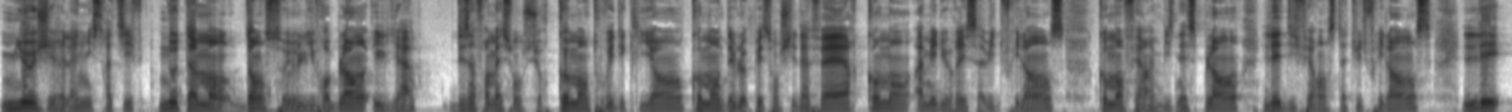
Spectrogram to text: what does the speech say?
mieux gérer l'administratif. Notamment dans ce livre blanc, il y a des informations sur comment trouver des clients, comment développer son chiffre d'affaires, comment améliorer sa vie de freelance, comment faire un business plan, les différents statuts de freelance, les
